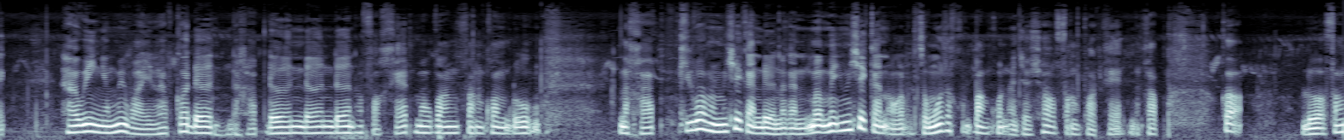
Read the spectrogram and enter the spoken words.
กถ้าวิ่งยังไม่ไหวนะครับ ก็เดินนะครับ เดินเดินเดินเอาฝากแคสมาวังฟังความรู้ นะครับ คิดว่ามันไม่ใช่การเดินแล้วกันไม่ไม่ไม่ใช่การออกสมมติว่าคนบางคนอาจจะชอบฟังพอดแคสต์นะครับ ก็หรือฟัง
